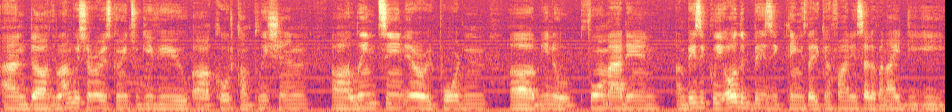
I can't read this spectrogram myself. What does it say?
And uh, the language server is going to give you uh, code completion uh, linting error reporting um, you know, formatting, and basically all the basic things that you can find inside of an IDE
